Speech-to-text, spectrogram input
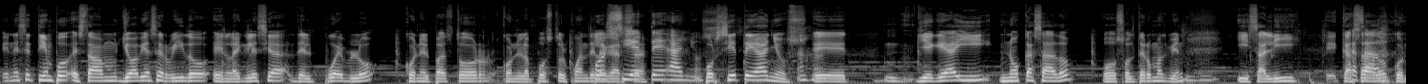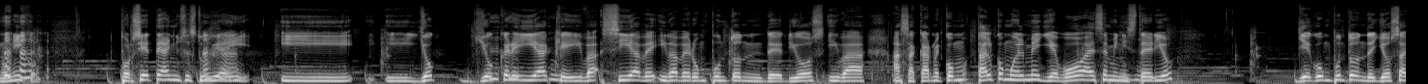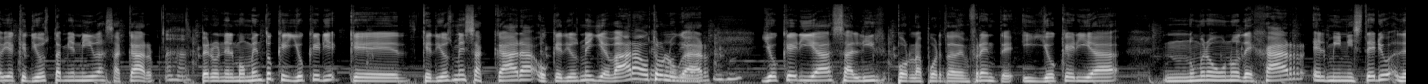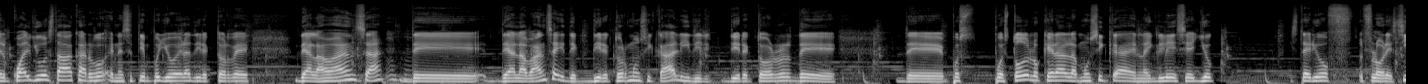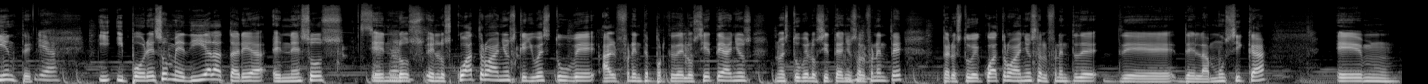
En ese tiempo estaba, yo había servido en la iglesia del pueblo con el pastor, con el apóstol Juan de Por la Garza. siete años. Por siete años. Eh, llegué ahí no casado, o soltero más bien, y salí eh, casado, Casado. con un hijo. Por siete años estuve Ajá. ahí y, y yo, yo creía que iba, sí iba a haber un punto donde Dios iba a sacarme, como, tal como Él me llevó a ese ministerio. Llegó un punto donde yo sabía que Dios también me iba a sacar, Ajá. pero en el momento que yo quería que, que Dios me sacara o que Dios me llevara a otro lugar, yo quería salir por la puerta de enfrente y yo quería, número uno, dejar el ministerio del cual yo estaba a cargo. En ese tiempo yo era director de, de alabanza, de, de alabanza y de director musical y di- director de, de pues, pues todo lo que era la música en la iglesia. Yo ministerio f- floreciente. Y, y por eso me di a la tarea en esos en los en los cuatro años que yo estuve al frente porque de los siete años no estuve los siete años al frente pero estuve cuatro años al frente de, de- de la música em,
